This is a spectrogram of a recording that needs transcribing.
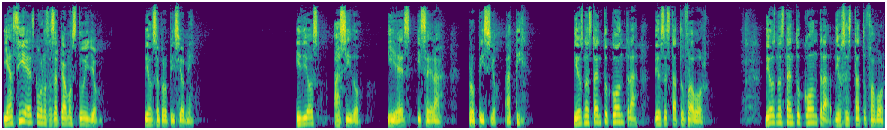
Y así es como nos acercamos tú y yo. Dios se propició a mí. Y Dios ha sido y es y será propicio a ti. Dios no está en tu contra, Dios está a tu favor. Dios no está en tu contra, Dios está a tu favor.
